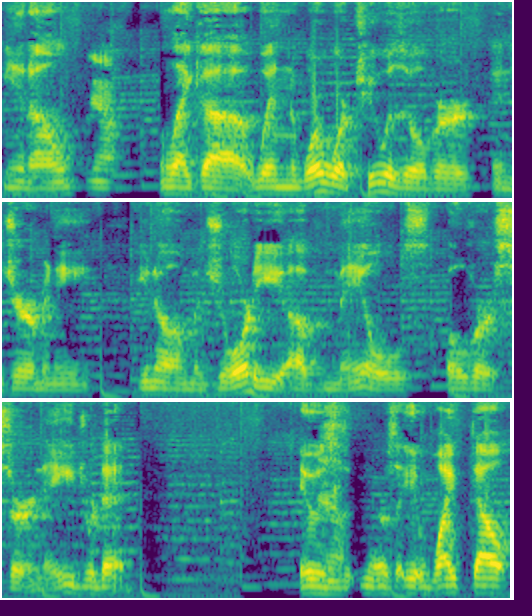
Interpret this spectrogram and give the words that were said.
you know? Yeah. Like uh, when World War II was over in Germany, you know, a majority of males over a certain age were dead. It was, Yeah. you know, it, was it wiped out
